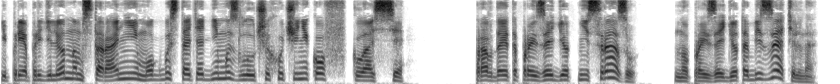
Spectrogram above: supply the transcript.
и при определенном старании мог бы стать одним из лучших учеников в классе. Правда, это произойдет не сразу, но произойдет обязательно.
